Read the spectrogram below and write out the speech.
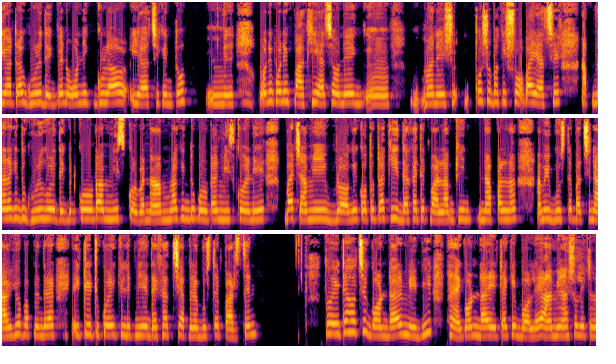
ইয়াটা ঘুরে দেখবেন। অনেকগুলা ইয়ে আছে কিন্তু অনেক অনেক পাখি আছে, অনেক মানে পশু পাখি সবাই আছে। আপনারা কিন্তু ঘুরে ঘুরে দেখবেন, কোনোটা মিস করবেন না। আমরা কিন্তু কোনোটা মিস করিনি বাট আমি ব্লগে কতটা কি দেখাতে পারলাম, কি না পারলাম, আমি বুঝতে পারছি না। আই হোপ আপনাদের একটু একটু করে ক্লিপ নিয়ে দেখাচ্ছি, আপনারা বুঝতে পারছেন। তো এটা হচ্ছে গন্ডার, মেবি। হ্যাঁ গন্ডার এটাকে বলে। আমি আসলে এটার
